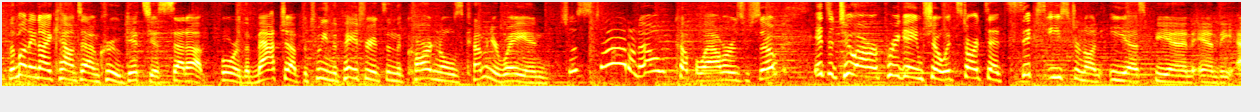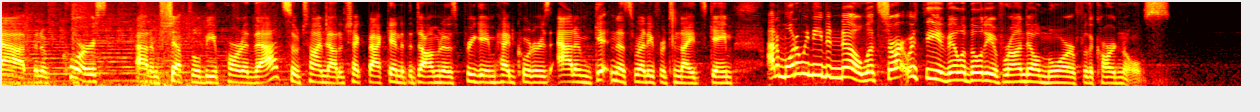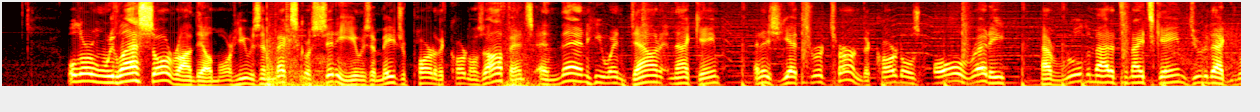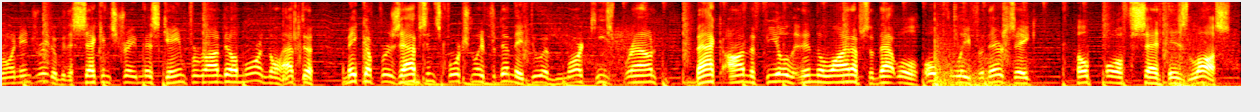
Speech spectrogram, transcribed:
The Monday Night Countdown crew gets you set up for the matchup between the Patriots and the Cardinals coming your way in just, I don't know, a couple hours or so. It's a two hour pregame show. It starts at 6 Eastern on ESPN and the app. And of course, Adam Schefter will be a part of that. So, time now to check back in at the Domino's pregame headquarters. Adam getting us ready for tonight's game. Adam, what do we need to know? Let's start with the availability of Rondale Moore for the Cardinals. Well, Laura, when we last saw Rondale Moore, he was in Mexico City. He was a major part of the Cardinals' offense, and then he went down in that game and is yet to return. The Cardinals already have ruled him out of tonight's game due to that groin injury. It'll be the second straight missed game for Rondale Moore, and they'll have to make up for his absence. Fortunately for them, they do have Marquise Brown back on the field and in the lineup, so that will hopefully, for their sake, help offset his loss.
